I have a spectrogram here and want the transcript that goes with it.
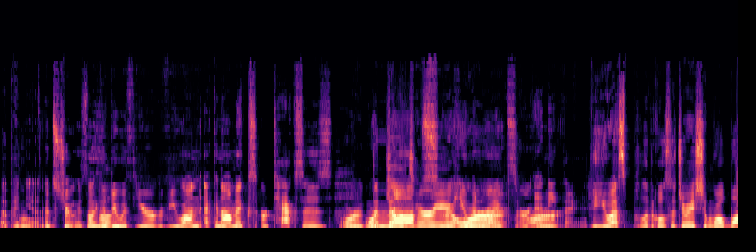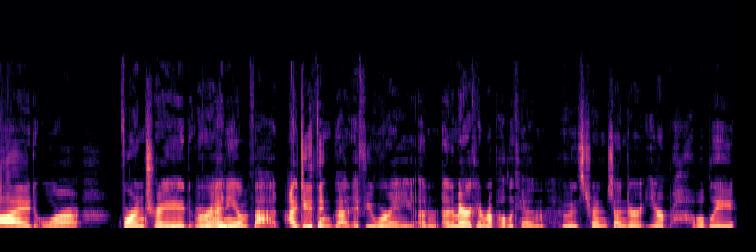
opinion It's true. It's nothing to do with your view on economics or taxes or, or the jobs military or or human rights or anything. The U.S. political situation worldwide or foreign trade or Mm-hmm. any of that. I do think that if you were a an, an American Republican who is transgender, you're probably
